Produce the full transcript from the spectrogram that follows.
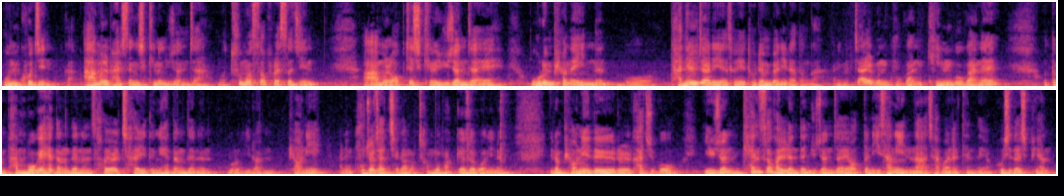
온코진, 그러니까 암을 발생시키는 유전자, 뭐 투머 서프레서진, 암을 억제시키는 유전자의 오른편에 있는 뭐 단일 자리에서의 돌연변이라던가 아니면 짧은 구간, 긴 구간의 어떤 반복에 해당되는 서열 차이 등에 해당되는 뭐 이런 변이 아니면 구조 자체가 막 전부 바뀌어져 버리는 이런 변이들을 가지고 이 유전 캔서 관련된 유전자에 어떤 이상이 있나 잡아낼 텐데요. 보시다시피 한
